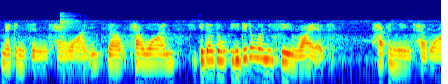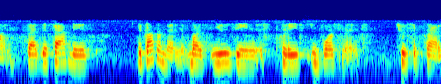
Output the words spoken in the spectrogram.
mechanism in Taiwan. So Taiwan, he doesn't, he didn't want to see riots happening in Taiwan. But the fact is, the government was using police enforcement to suppress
